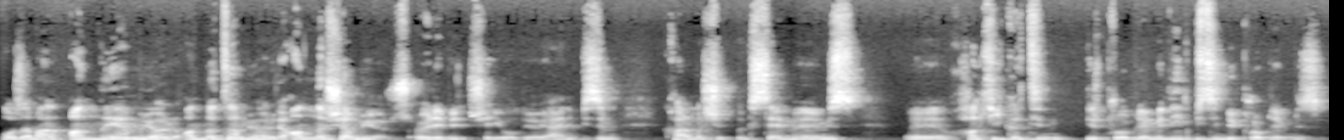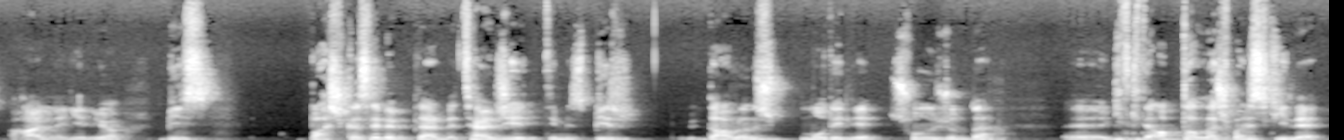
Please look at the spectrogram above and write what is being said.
o zaman anlayamıyor, anlatamıyor ve anlaşamıyoruz. Öyle bir şey oluyor. Yani bizim karmaşıklık sevmememiz e, hakikatin bir problemi değil bizim bir problemimiz haline geliyor. Biz başka sebeplerle tercih ettiğimiz bir davranış modeli sonucunda e, gitgide aptallaşma riskiyle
